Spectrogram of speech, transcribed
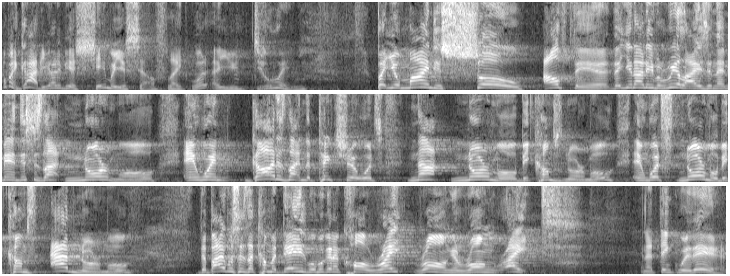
oh my God, you ought to be ashamed of yourself. Like, what are you doing? But your mind is so out there that you're not even realizing that, man, this is not normal. And when God is not in the picture, what's not normal becomes normal, and what's normal becomes abnormal. The Bible says there come a days when we're gonna call right wrong and wrong right. And I think we're there.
